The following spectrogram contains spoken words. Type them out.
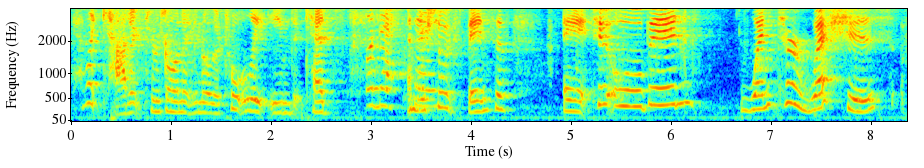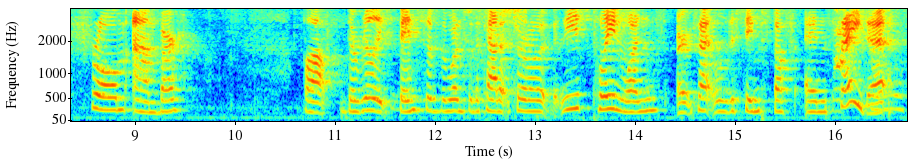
they have like characters on it, you know, they're totally aimed at kids. and they're so expensive. Uh, to open Winter Wishes from Amber. But they're really expensive, the ones with the character on it. But these plain ones are exactly the same stuff inside it.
